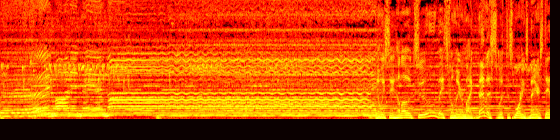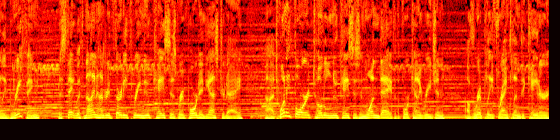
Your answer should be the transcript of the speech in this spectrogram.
Good morning, And we say hello to Batesville Mayor Mike Bettice with this morning's Mayor's Daily Briefing. The state with 933 new cases reported yesterday. Uh, 24 total new cases in one day for the four county region of Ripley, Franklin, Decatur,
